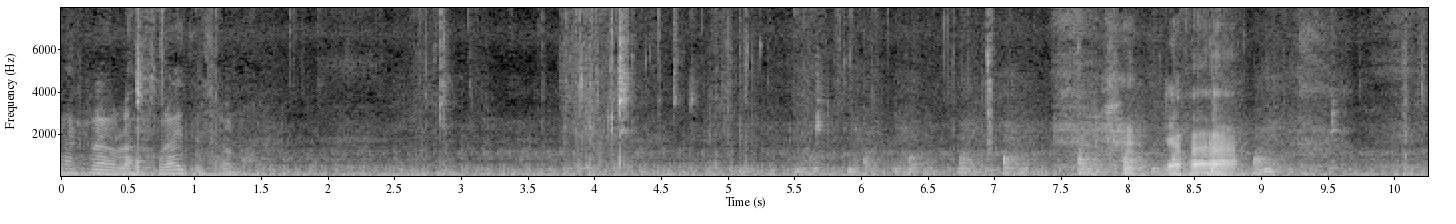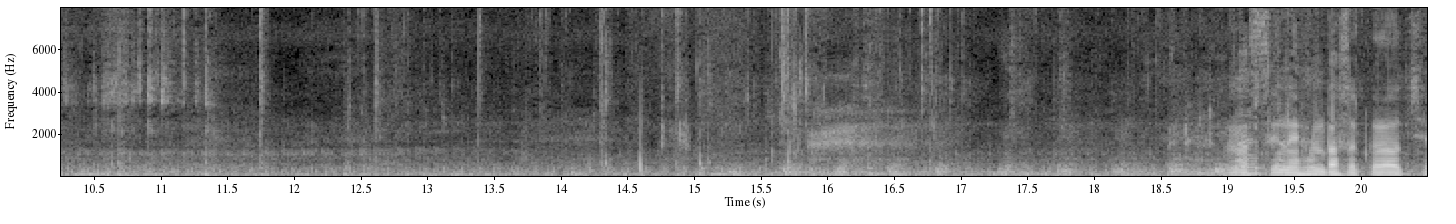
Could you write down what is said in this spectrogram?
ラクラウラフライテスラ মাছ কিনে এখন বাসট করা হচ্ছে।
